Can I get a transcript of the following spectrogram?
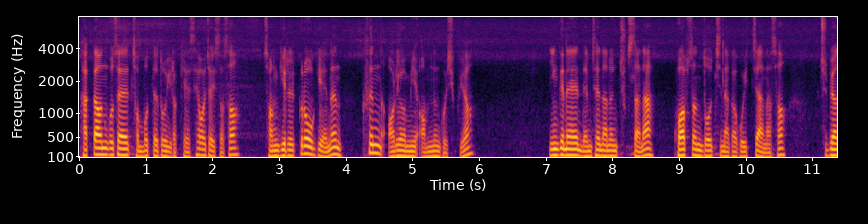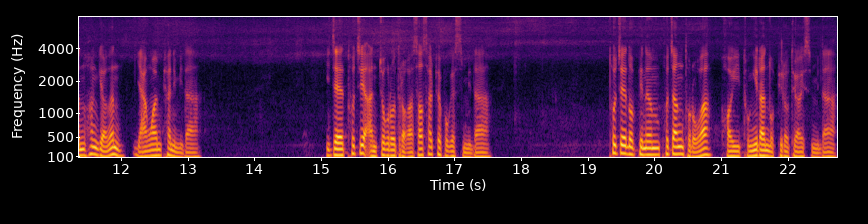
가까운 곳에 전봇대도 이렇게 세워져 있어서 전기를 끌어오기에는 큰 어려움이 없는 곳이고요. 인근에 냄새나는 축사나 고압선도 지나가고 있지 않아서 주변 환경은 양호한 편입니다. 이제 토지 안쪽으로 들어가서 살펴보겠습니다. 토지의 높이는 포장 도로와 거의 동일한 높이로 되어 있습니다.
